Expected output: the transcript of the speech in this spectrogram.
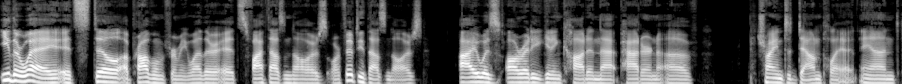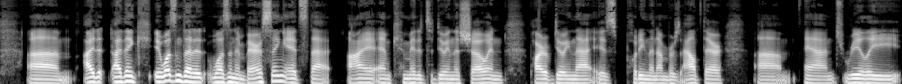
either way, it's still a problem for me, whether it's five thousand dollars or fifty thousand dollars. I was already getting caught in that pattern of trying to downplay it, and um, I I think it wasn't that it wasn't embarrassing; it's that I am committed to doing this show, and part of doing that is putting the numbers out there um, and really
